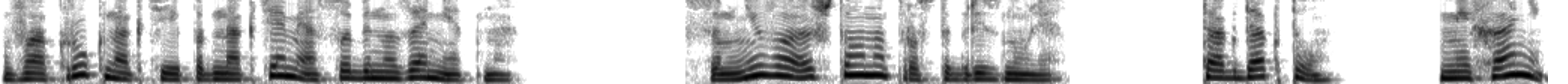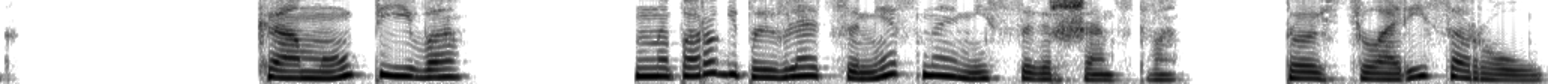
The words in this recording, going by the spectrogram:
Вокруг ногтей под ногтями особенно заметно. Сомневаюсь, что она просто грязнуля. Тогда кто? Механик? Кому пиво? На пороге появляется местная мисс совершенства, то есть Лариса Роу.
